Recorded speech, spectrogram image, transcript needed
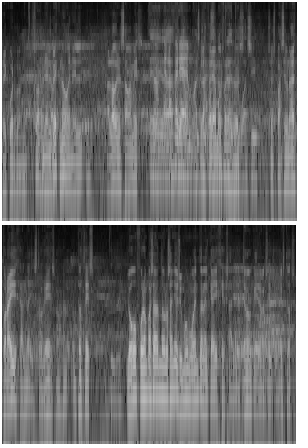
recuerdo. ¿no? En el BEC, no, en el, al lado, en Samamés. No, Eh, en la feria de En muestras. la feria de La feria muestras, antigua, eso sí. es. Entonces pasé una vez por ahí y dije, anda, ¿y esto qué es? no? Entonces, luego fueron pasando los años y hubo un momento en el que dije, o sea, yo tengo que ir a un sitio de estos.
